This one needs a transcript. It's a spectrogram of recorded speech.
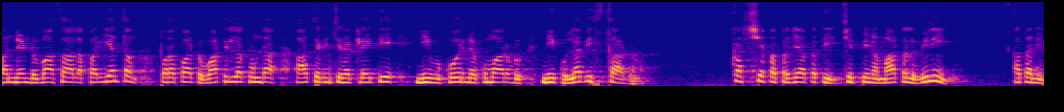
పన్నెండు మాసాల పర్యంతం పొరపాటు వాటిల్లకుండా ఆచరించినట్లయితే నీవు కోరిన కుమారుడు నీకు లభిస్తాడు. కశ్యప ప్రజాపతి చెప్పిన మాటలు విని అతని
